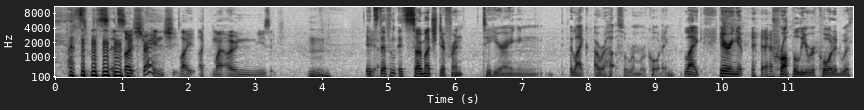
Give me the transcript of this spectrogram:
that's it's, it's so strange. Like like my own music. Mm. It's Yeah. definitely it's so much different to hearing like a rehearsal room recording. Like hearing it Yeah. properly recorded with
